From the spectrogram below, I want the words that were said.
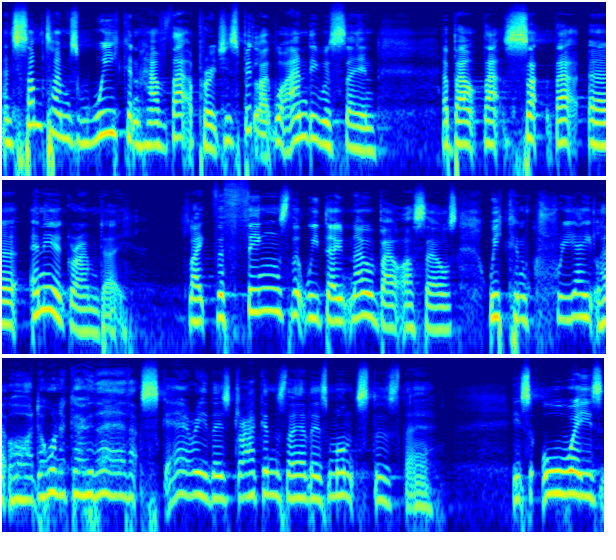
and sometimes we can have that approach it's a bit like what andy was saying about that, that uh, enneagram day like the things that we don't know about ourselves, we can create, like, oh, I don't want to go there. That's scary. There's dragons there. There's monsters there. It's always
